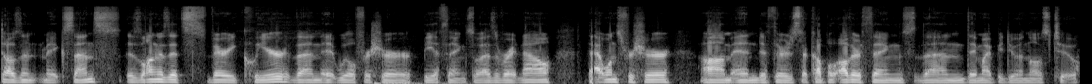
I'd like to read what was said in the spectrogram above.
doesn't make sense. As long as it's very clear, then it will for sure be a thing. So as of right now, that one's for sure. Um, and if there's a couple other things, then they might be doing those too.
